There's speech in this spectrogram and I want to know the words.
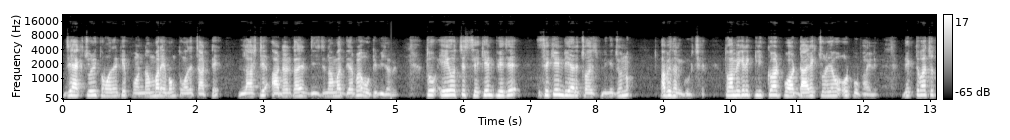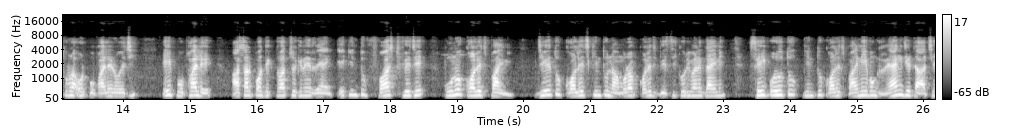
যে অ্যাকচুয়ালি তোমাদেরকে ফোন নাম্বার এবং তোমাদের চারটে লাস্টে আধার কার্ডের ডিজিটাল নাম্বার দেওয়ার পর ওটিপি যাবে। তো এ হচ্ছে সেকেন্ড পেজে সেকেন্ড ইয়ারের চয়েস ফিলিং এর জন্য আবেদন করছে। তো আমি এখানে ক্লিক করার পর ডাইরেক্ট চলে যাব ওর প্রোফাইলে দেখতে পাচ্ছ তোমরা ওর প্রোফাইলে রয়েছি। এই প্রোফাইলে আসার পর দেখতে পাচ্ছ এখানে র্যাঙ্ক এ কিন্তু ফার্স্ট ফেজে কোনো কলেজ পায়নি। যেহেতু কলেজ কিন্তু নাম্বার অফ কলেজ বেশি পরিমাণে দেয়নি। সেই পড়ুতু কিন্তু কলেজ পায়নি এবং র্যাঙ্ক যেটা আছে,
